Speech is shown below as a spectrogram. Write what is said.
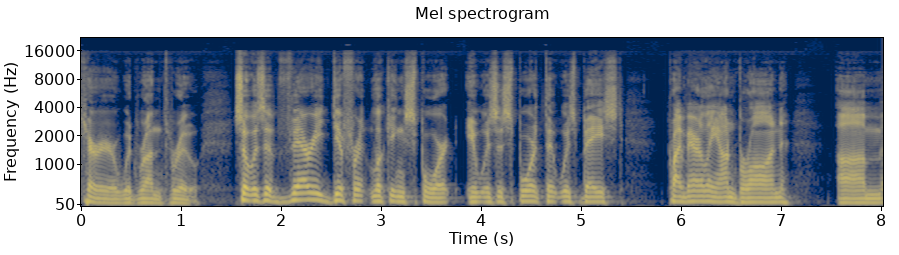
carrier would run through. So it was a very different looking sport. It was a sport that was based primarily on brawn. Um,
